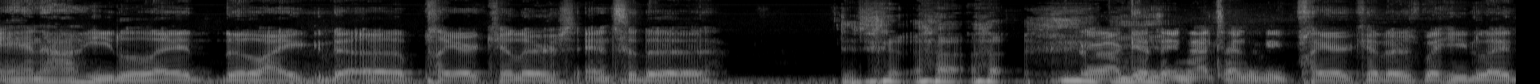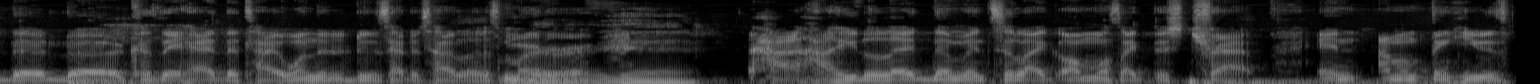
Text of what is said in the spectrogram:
and how he led the like the uh, player killers into the. I guess they're not technically player killers, but he led the the because they had the title. One of the dudes had the title as murderer. Yeah, how, how he led them into like almost like this trap, and I don't think he was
